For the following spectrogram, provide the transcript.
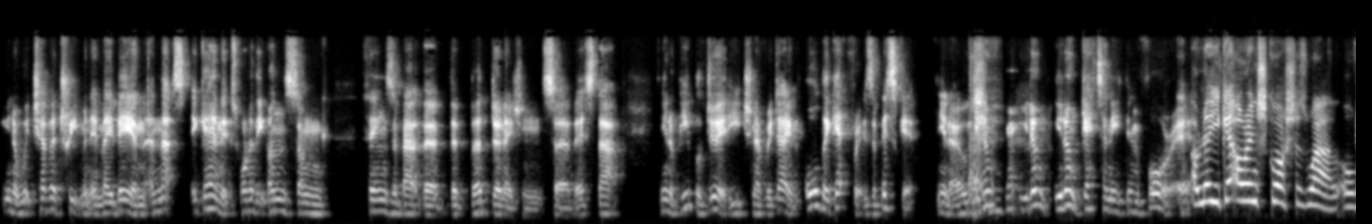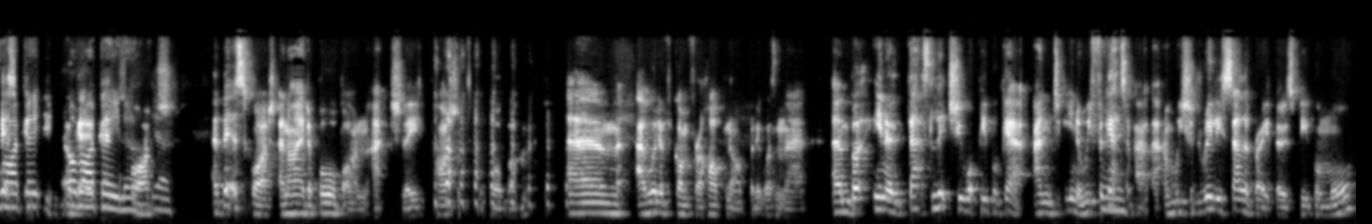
you know whichever treatment it may be, and and that's again, it's one of the unsung things about the the blood donation service that you know people do it each and every day and all they get for it is a biscuit you know you don't get, you don't you don't get anything for it oh no you get orange squash as well all right all right yeah a bit of squash, and I had a bourbon actually, partial to the bourbon. Um, I would have gone for a hobnob, but it wasn't there. Um, but you know, that's literally what people get, and you know, we forget mm. about that, and we should really celebrate those people more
